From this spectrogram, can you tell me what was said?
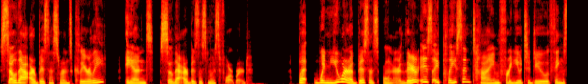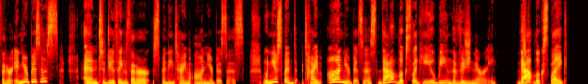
so that our business runs clearly and so that our business moves forward but when you are a business owner, there is a place and time for you to do things that are in your business and to do things that are spending time on your business. When you spend time on your business, that looks like you being the visionary. That looks like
